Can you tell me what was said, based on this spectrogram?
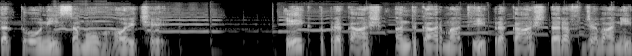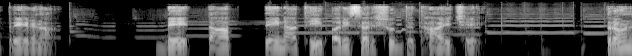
તત્વોની સમૂહ હોય છે. એક પ્રકાશ અંધકારમાંથી પ્રકાશ તરફ જવાની પ્રેરણા. બે તાપ તેનાથી પરિસર શુદ્ધ થાય છે. ત્રણ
